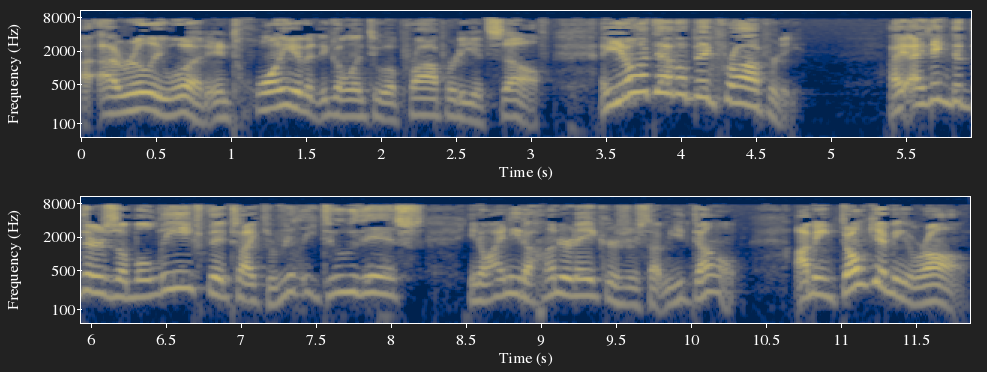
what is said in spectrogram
I really would, and 20 of it to go into a property itself. And you don't have to have a big property. I, I think that there's a belief that like to really do this, you know, I need 100 acres or something. You don't. I mean, don't get me wrong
